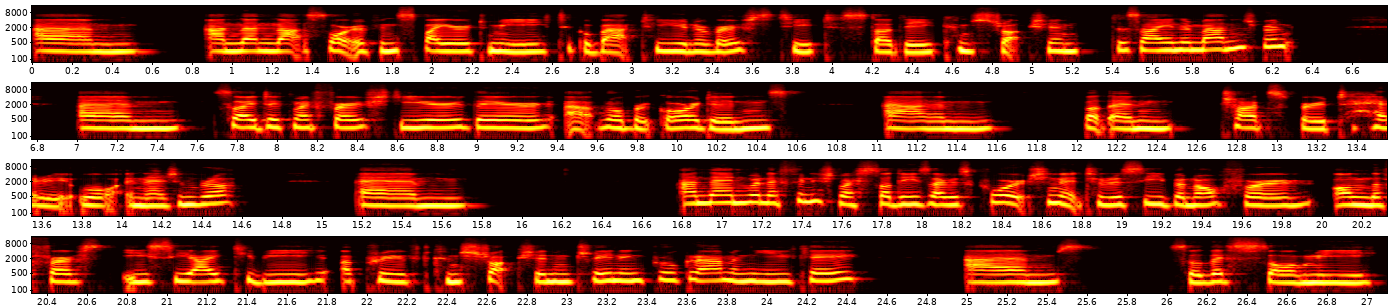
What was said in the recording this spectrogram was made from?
Um, and then that sort of inspired me to go back to university to study construction design and management. Um, so I did my first year there at Robert Gordon's, um, but then transferred to Heriot Watt in Edinburgh. Um, and then when I finished my studies, I was fortunate to receive an offer on the first ECITB approved construction training program in the UK. And so this saw me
